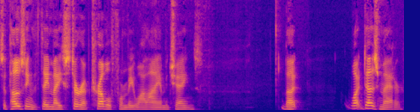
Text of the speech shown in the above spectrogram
supposing that they may stir up trouble for me while I am in chains. But what does matter?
